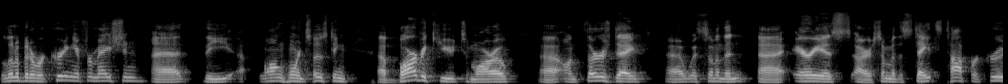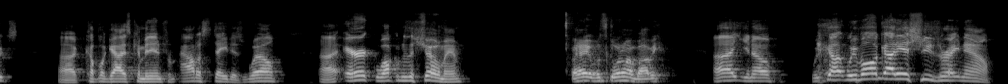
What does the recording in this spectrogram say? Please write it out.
a little bit of recruiting information. Uh, the Longhorns hosting a barbecue tomorrow uh, on Thursday with some of the areas or some of the state's top recruits. a couple of guys coming in from out of state as well. Eric, welcome to the show, man. Hey, what's going on, Bobby? you know, we've got we've all got issues right now.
